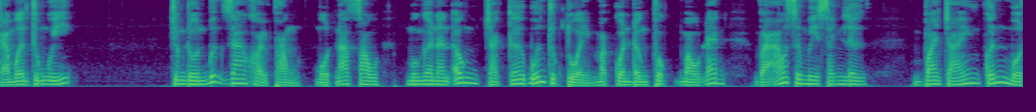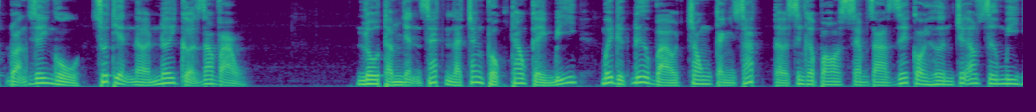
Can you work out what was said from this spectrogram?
Cảm ơn trung úy. Trừng đồn bước ra khỏi phòng. Một lát sau, Một người đàn ông trạc cơ 40 tuổi Mặc quần đồng phục màu đen Và áo sơ mi xanh lư Vai trái quấn một đoạn dây ngủ Xuất hiện ở nơi cửa ra vào. Lô thẩm nhận xét là trang phục theo kể Mỹ mới được đưa vào trong cảnh sát ở Singapore xem ra dễ coi hơn chiếc áo sơ mi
